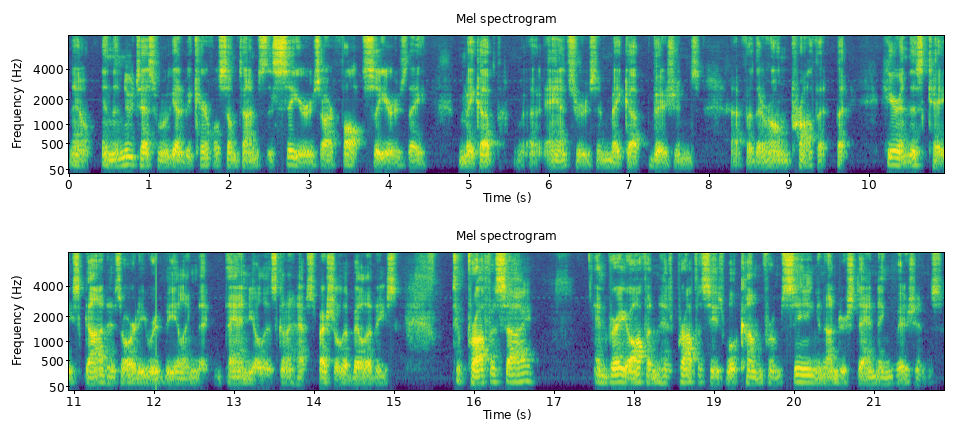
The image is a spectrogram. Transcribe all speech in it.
Now, in the New Testament, we've got to be careful. Sometimes the seers are false seers. They make up uh, answers and make up visions uh, for their own profit. But here in this case, God is already revealing that Daniel is going to have special abilities to prophesy. And very often his prophecies will come from seeing and understanding visions.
